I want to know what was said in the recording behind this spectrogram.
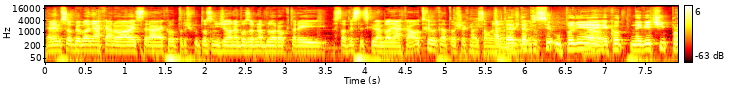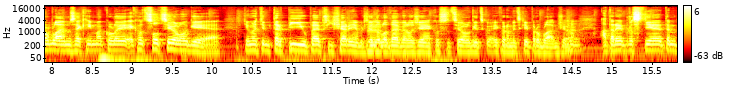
já nevím, se objevila nějaká nová věc, která jako trošku to snížila, nebo zrovna byl rok, který statisticky tam byla nějaká odchylka, to všechno je samozřejmě. A to je, to je prostě úplně no. jako největší problém s jakýmakoliv jako sociologie. Tímhle tím trpí úplně příšerně, protože hmm. tohle je vyloženě jako sociologicko-ekonomický problém, že jo. Hmm. A tady prostě ten,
